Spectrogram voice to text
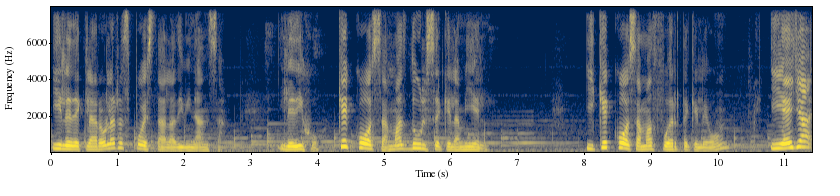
y le declaró la respuesta a la adivinanza. Y le dijo, ¿qué cosa más dulce que la miel? ¿Y qué cosa más fuerte que el león? Y ella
